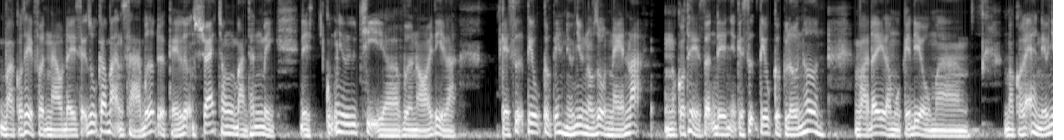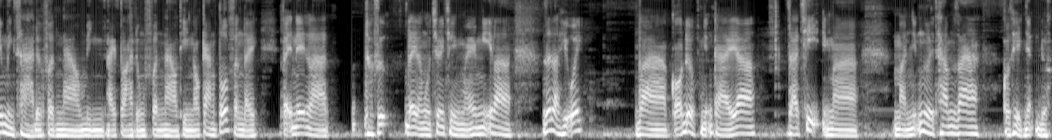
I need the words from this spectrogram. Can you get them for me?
và có thể phần nào đấy sẽ giúp các bạn xả bớt được cái lượng stress trong bản thân mình. Để cũng như chị uh, vừa nói thì là cái sự tiêu cực ấy nếu như nó dồn nén lại nó có thể dẫn đến những cái sự tiêu cực lớn hơn. Và đây là một cái điều mà mà có lẽ là nếu như mình xả được phần nào mình giải tỏa được phần nào thì nó càng tốt phần đấy. Vậy nên là thực sự đây là một chương trình mà em nghĩ là rất là hữu ích và có được những cái uh, giá trị mà mà những người tham gia có thể nhận được.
